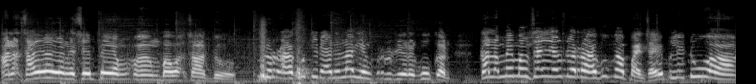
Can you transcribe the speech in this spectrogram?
Anak saya yang SMP yang, yang bawa satu. Menurut aku tidak ada lagi yang perlu diragukan. Kalau memang saya udah ragu ngapain saya beli dua.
